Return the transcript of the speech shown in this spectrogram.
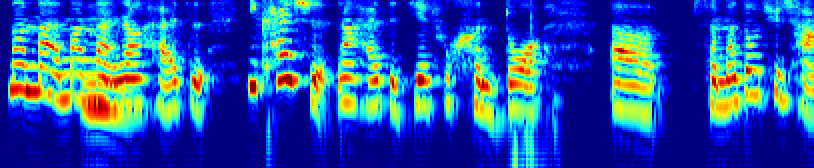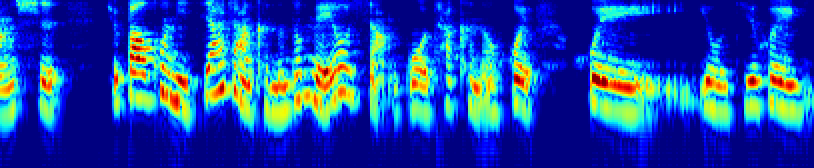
慢慢慢慢让孩子一开始让孩子接触很多，呃，什么都去尝试，就包括你家长可能都没有想过他可能会会有机会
